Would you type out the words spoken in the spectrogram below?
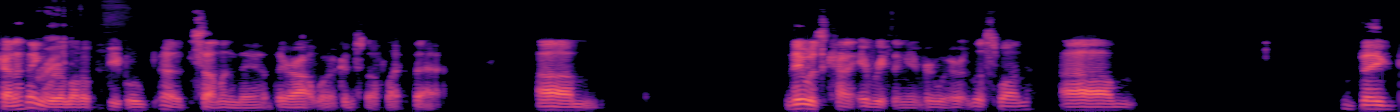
kind of thing, where a lot of people are selling their their artwork and stuff like that. Um, there was kind of everything everywhere at this one. Um, big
